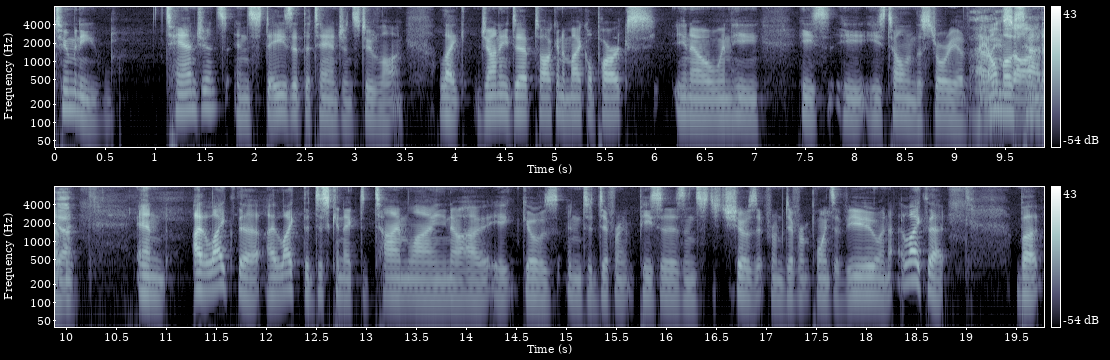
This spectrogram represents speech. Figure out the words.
too many tangents and stays at the tangents too long. Like Johnny Depp talking to Michael Parks, you know, when he he's he he's telling the story of How I almost him, had him. yeah. And I like the I like the disconnected timeline, you know, how it goes into different pieces and shows it from different points of view and I like that. But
